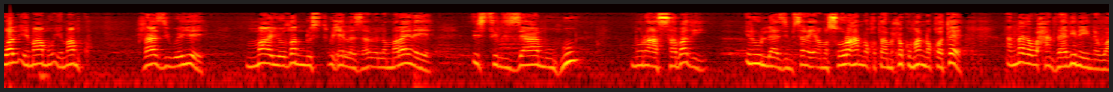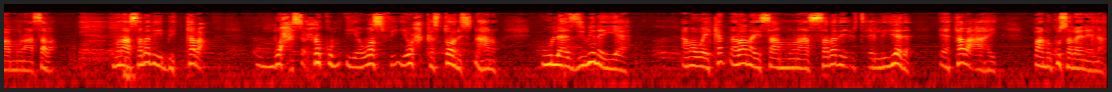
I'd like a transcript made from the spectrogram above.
walimaamu imaamku raazi weeye maa yudanu wixii la malaynaya istilzaamuhu munaasabadii inuu laasimsanayo ama suuro ha noqoto ama xukum ha noqotee annaga waxaan raadinayna waa munaasaba. Munaasabadii bitabac wax xukum iyo wasfi iyo wax kastoon isdhahno wuu laasiminayaa ama way ka dhalanaysaa munaasabadii ciliyada ee tabac ahayd baanu ku salaynaynaa.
